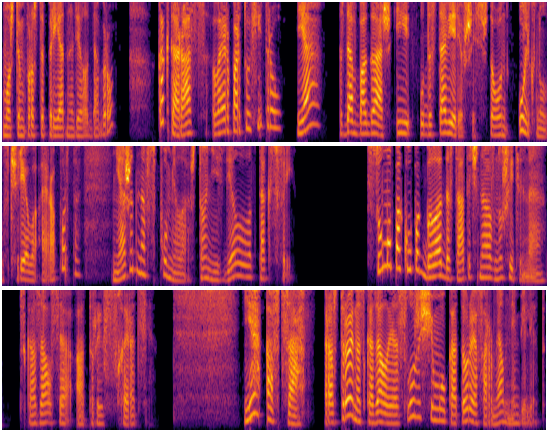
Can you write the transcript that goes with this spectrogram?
может, им просто приятно делать добро. Как-то раз в аэропорту Хитроу я, сдав багаж и удостоверившись, что он улькнул в чрево аэропорта, неожиданно вспомнила, что не сделала такс-фри. Сумма покупок была достаточно внушительная, сказался отрыв в Хэротсе. «Я овца», — расстроенно сказала я служащему, который оформлял мне билет.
